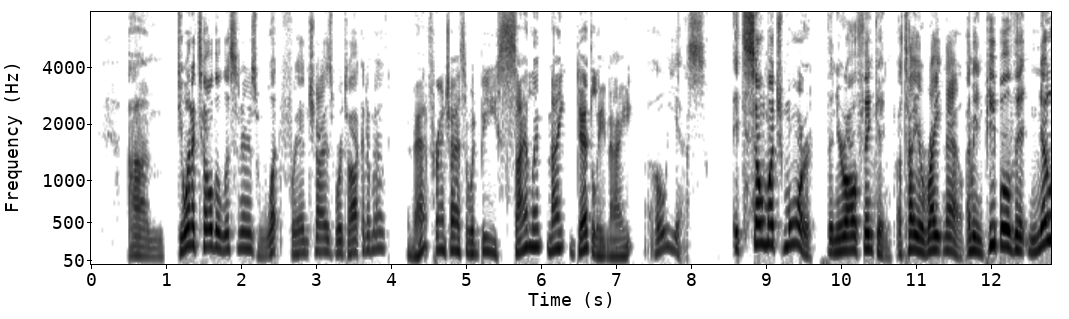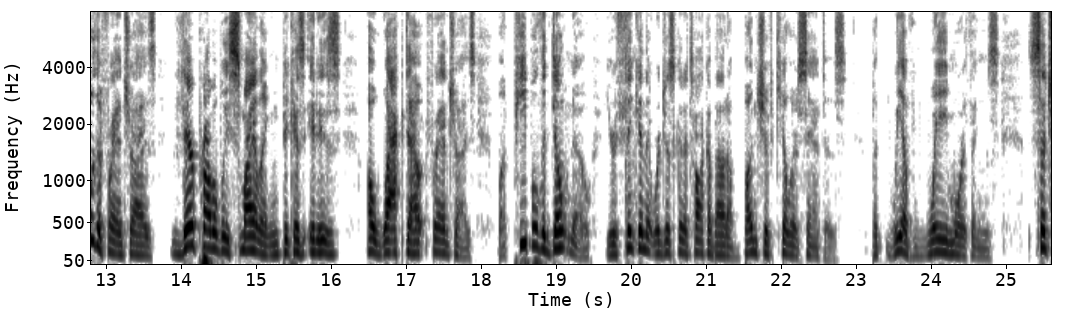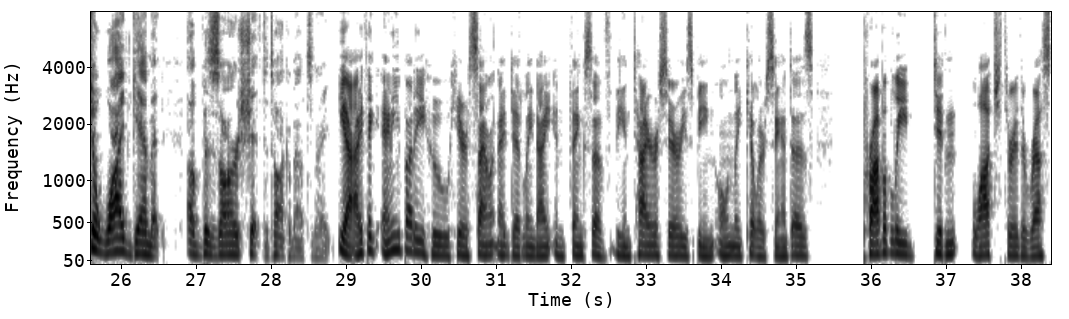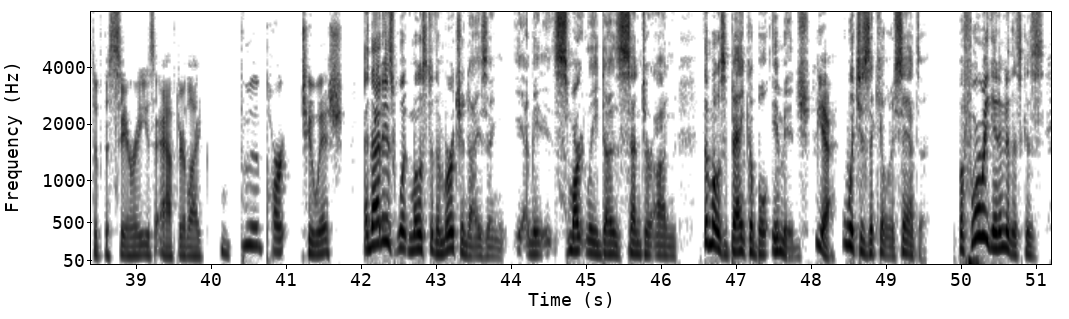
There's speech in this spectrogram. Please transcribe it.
Um, do you want to tell the listeners what franchise we're talking about? That franchise would be Silent Night, Deadly Night. Oh, yes. It's so much more than you're all thinking. I'll tell you right now. I mean, people that know the franchise, they're probably smiling because it is a whacked out franchise. But people that don't know, you're thinking that we're just going to talk about a bunch of killer Santas. But we have way more things. Such a wide gamut of bizarre shit to talk about tonight. Yeah, I think anybody who hears Silent Night, Deadly Night and thinks of the entire series being only Killer Santas probably didn't watch through the rest of the series after like part two ish. And that is what most of the merchandising, I mean, smartly does center on the most bankable image, Yeah. which is a killer Santa. Before we get into this, because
